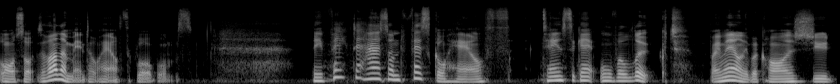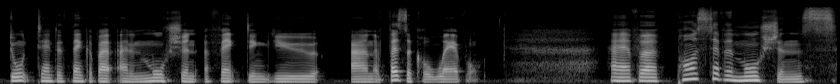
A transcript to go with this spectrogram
all sorts of other mental health problems. The effect it has on physical health tends to get overlooked, primarily because you don't tend to think about an emotion affecting you on a physical level. However, positive emotions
